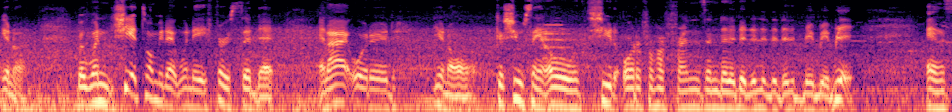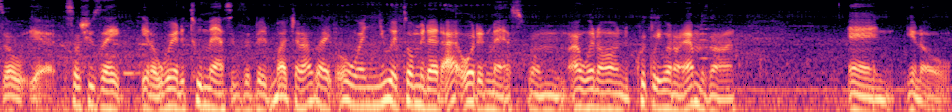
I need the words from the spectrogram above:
you know. But when she had told me that when they first said that, and I ordered, you know, because she was saying, oh, she'd order from her friends and blah, blah, blah. And so yeah, so she was like, you know, wearing the two masks is a bit much, and I was like, oh, when you had told me that, I ordered masks from, I went on quickly went on Amazon, and you know,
